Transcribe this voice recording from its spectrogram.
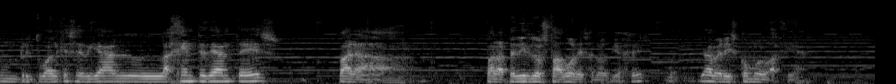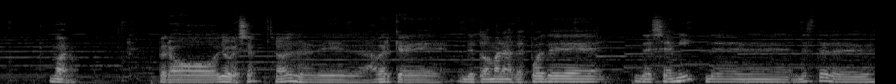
un ritual que sería la gente de antes para, para pedir los favores a los dioses. Bueno, ya veréis cómo lo hacían. Bueno, pero yo qué sé, ¿sabes? De- de- a ver que, de todas maneras, después de, de Semi, de, de este, de...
